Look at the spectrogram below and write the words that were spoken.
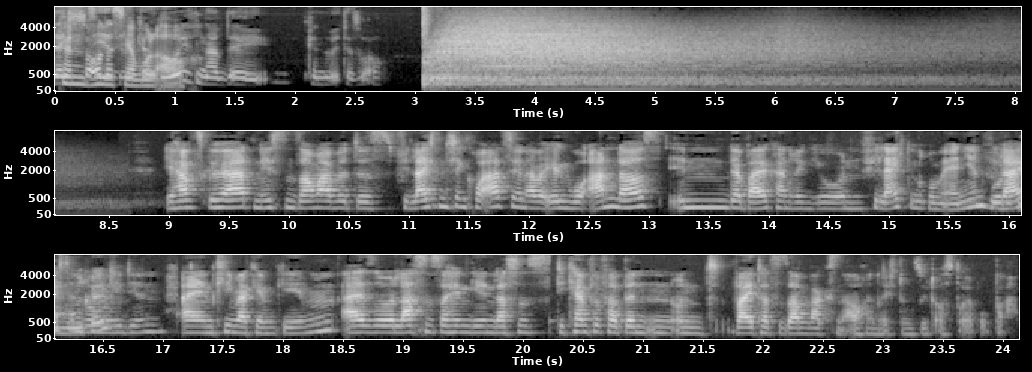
können sie es ja wohl auch. Ihr habt's gehört, nächsten Sommer wird es vielleicht nicht in Kroatien, aber irgendwo anders in der Balkanregion. Vielleicht in Rumänien, vielleicht in Rumänien ein Klimacamp geben. Also lass uns dahin gehen, lass uns die Kämpfe verbinden und weiter zusammenwachsen, auch in Richtung Südosteuropa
